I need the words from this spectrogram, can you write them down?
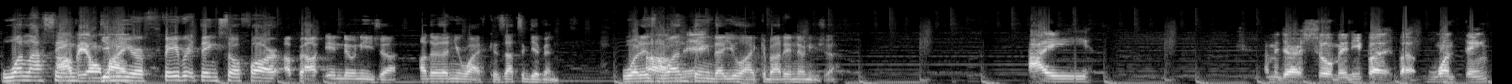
one last thing. Give mine. me your favorite thing so far about Indonesia, other than your wife, because that's a given. What is Oh, one man. thing that you like about Indonesia? I I mean there are so many but but one thing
